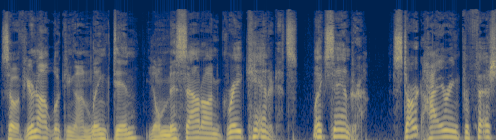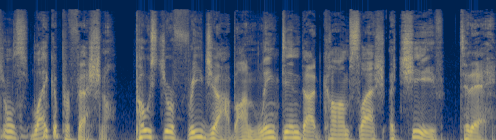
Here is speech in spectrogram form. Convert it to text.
So if you're not looking on LinkedIn, you'll miss out on great candidates like Sandra. Start hiring professionals like a professional. Post your free job on linkedin.com/achieve today.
